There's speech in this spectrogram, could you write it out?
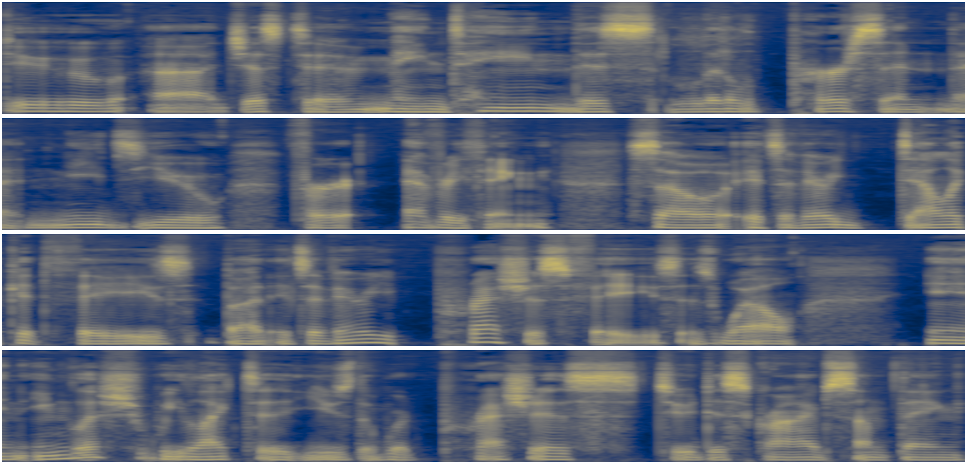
do uh, just to maintain this little person that needs you for everything. So it's a very delicate phase, but it's a very precious phase as well. In English, we like to use the word precious to describe something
